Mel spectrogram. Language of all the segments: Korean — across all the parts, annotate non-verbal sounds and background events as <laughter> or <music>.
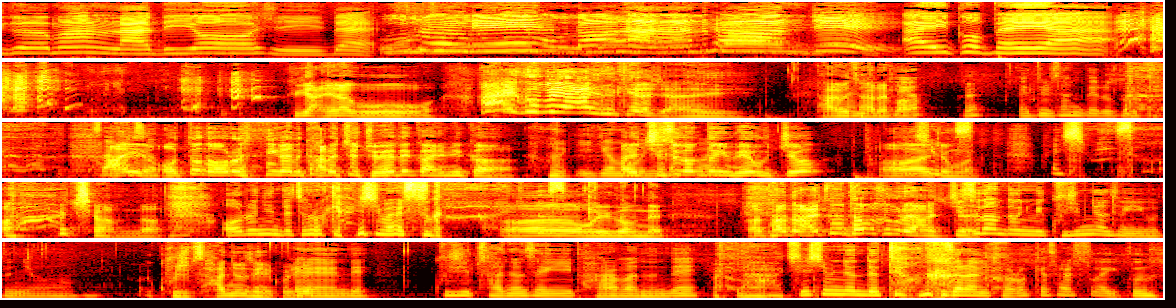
지금은 라디오 시대. 웃음이 묻어나는 편지. 아이고, 배야. <laughs> 그게 아니라고. 아이고 배야 이렇게 해야지. 아이. 다음에 안 잘해봐. 좋게요? 네? 애들 상대로 그렇게 <laughs> 아니 싸워서 어떤 어른이가 가르쳐 줘야 될 거 아닙니까? <laughs> 이겨먹으니까 아니 지수 감독님 왜 웃죠? 아 한심- 정말. 한심해서 아 참나. 어른인데 저렇게 한심할 수가. 아 어이가 없네. 아 다들 알지 못하면서 그래. 아, 진짜. 지수 감독님이 90년생이거든요. 94년생일 걸요. 네, 근데 94년생이 바라봤는데 야 70년대 태어난 사람이 저렇게 살 수가 있구나.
